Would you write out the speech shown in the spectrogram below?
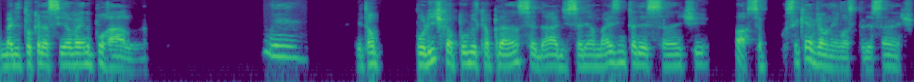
A meritocracia vai indo pro ralo, né? É. Então, política pública para ansiedade seria mais interessante. Ó, você, você quer ver um negócio interessante?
